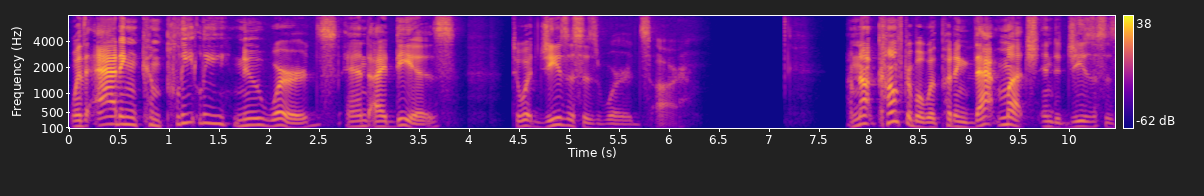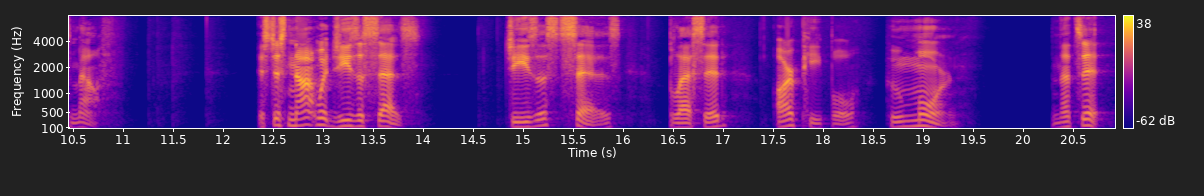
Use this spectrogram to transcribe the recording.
with adding completely new words and ideas to what Jesus' words are. I'm not comfortable with putting that much into Jesus' mouth. It's just not what Jesus says. Jesus says, Blessed are people who mourn. And that's it.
